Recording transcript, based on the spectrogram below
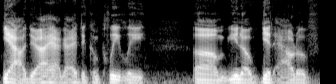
Yeah, I had, to completely, um, you know, get out of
